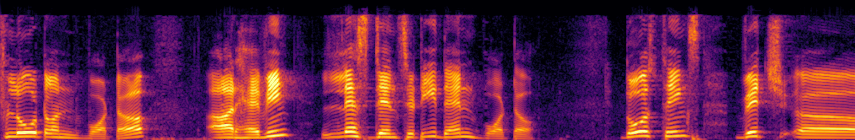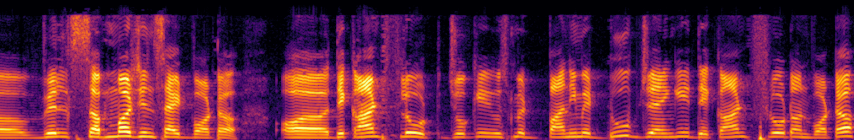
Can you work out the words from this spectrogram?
float on water are having less density than water those things which will submerge inside water और दे कांट फ्लोट जो कि उसमें पानी में डूब जाएँगी they can't float on water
